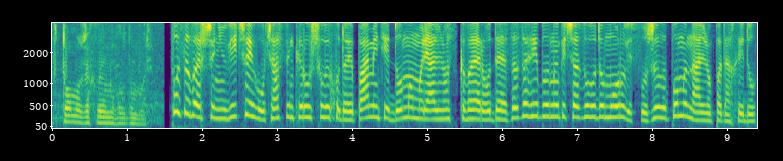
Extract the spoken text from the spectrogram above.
в тому жахливому голодоморі. По завершенню віча його учасники рушили худої пам'яті до меморіального скверу, де за загиблими під час голодомору відслужили поминальну панахиду.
